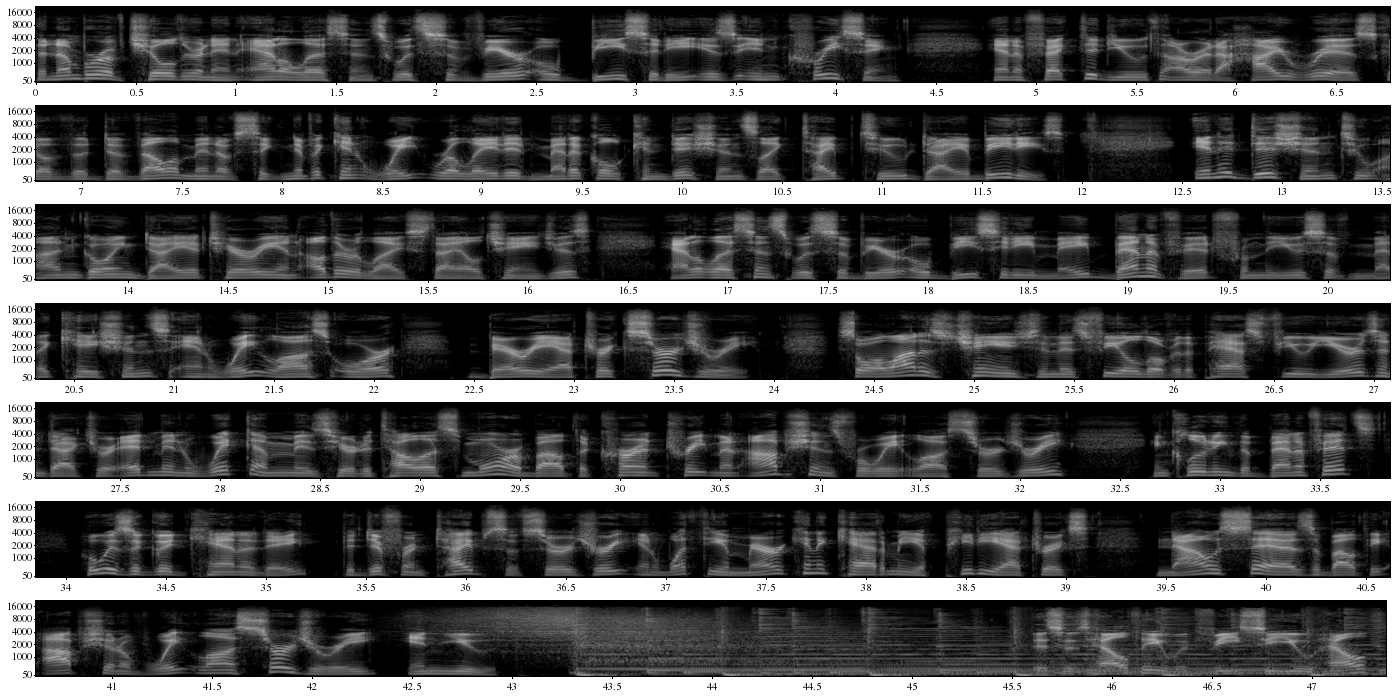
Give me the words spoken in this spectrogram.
The number of children and adolescents with severe obesity is increasing, and affected youth are at a high risk of the development of significant weight related medical conditions like type 2 diabetes. In addition to ongoing dietary and other lifestyle changes, adolescents with severe obesity may benefit from the use of medications and weight loss or bariatric surgery. So, a lot has changed in this field over the past few years, and Dr. Edmund Wickham is here to tell us more about the current treatment options for weight loss surgery, including the benefits who is a good candidate, the different types of surgery, and what the American Academy of Pediatrics now says about the option of weight loss surgery in youth. This is Healthy with VCU Health.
